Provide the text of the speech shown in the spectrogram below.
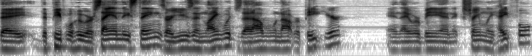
They, the people who are saying these things are using language that I will not repeat here, and they were being extremely hateful.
